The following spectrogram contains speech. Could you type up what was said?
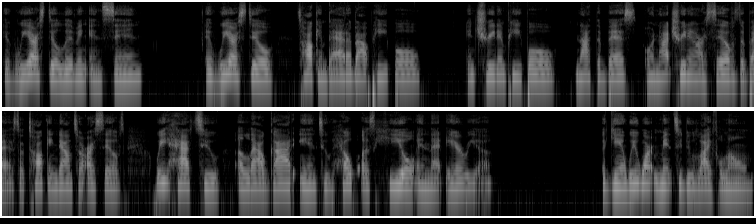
If we are still living in sin, if we are still talking bad about people and treating people not the best or not treating ourselves the best or talking down to ourselves, we have to allow God in to help us heal in that area. Again, we weren't meant to do life alone.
